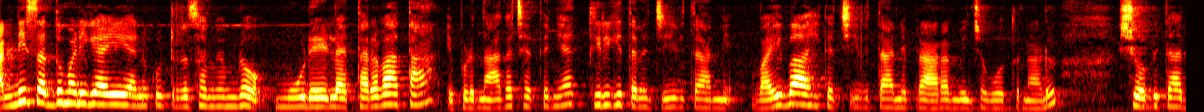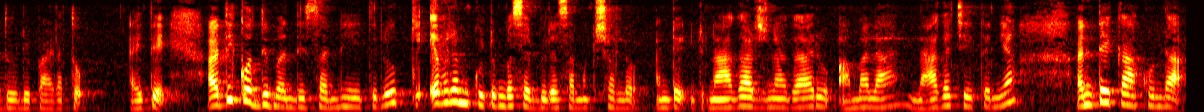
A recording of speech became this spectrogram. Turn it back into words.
అన్నీ సద్దుమణిగాయి అనుకుంటున్న సమయంలో మూడేళ్ళ తర్వాత ఇప్పుడు నాగ చైతన్య తిరిగి తన జీవితాన్ని వైవాహిక జీవితాన్ని ప్రారంభించబోతున్నాడు శోభితా ధూళిపాడతో. అయితే అతి కొద్ది మంది సన్నిహితులు కేవలం కుటుంబ సభ్యుల సమక్షంలో అంటే ఇటు నాగార్జున గారు అమల నాగ చైతన్య అంతేకాకుండా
